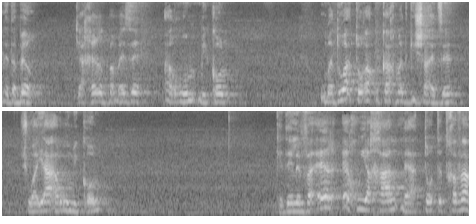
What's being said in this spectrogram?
לדבר, כי אחרת במה זה ערום מכל. ומדוע התורה כל כך מדגישה את זה, שהוא היה ערום מכל? כדי לבאר איך הוא יכל להטות את חווה.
